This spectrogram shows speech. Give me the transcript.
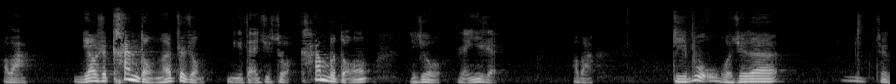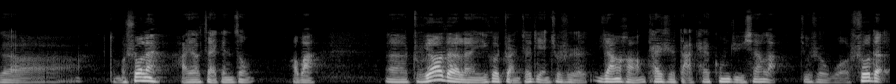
好吧？你要是看懂了这种，你再去做；看不懂，你就忍一忍，好吧？底部我觉得这个怎么说呢？还要再跟踪，好吧？呃，主要的呢一个转折点就是央行开始打开工具箱了，就是我说的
